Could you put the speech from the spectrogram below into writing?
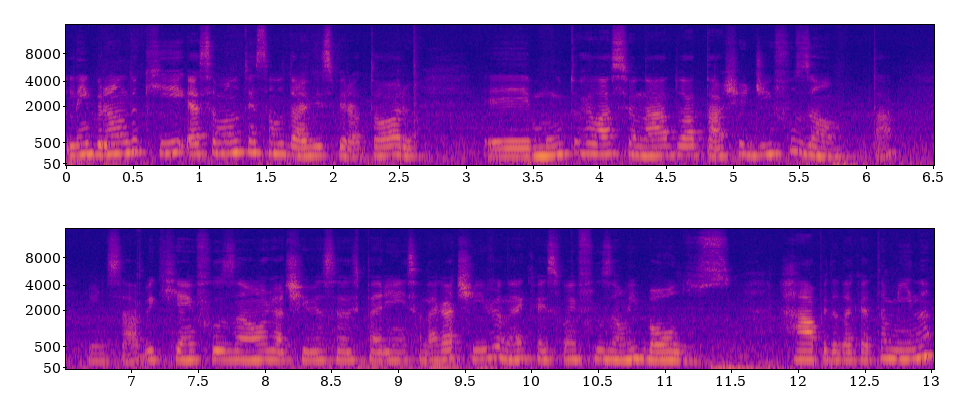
Lembrando que essa manutenção do drive respiratório é muito relacionado à taxa de infusão, tá? A gente sabe que a infusão, já tive essa experiência negativa, né? Que é isso, a infusão em bolos rápida da ketamina,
